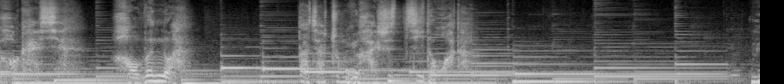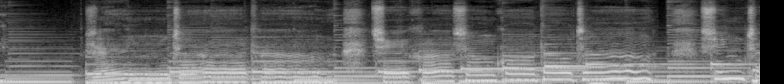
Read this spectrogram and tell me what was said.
好开心，好温暖，大家终于还是记得我的。忍折腾去和生活斗争寻找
